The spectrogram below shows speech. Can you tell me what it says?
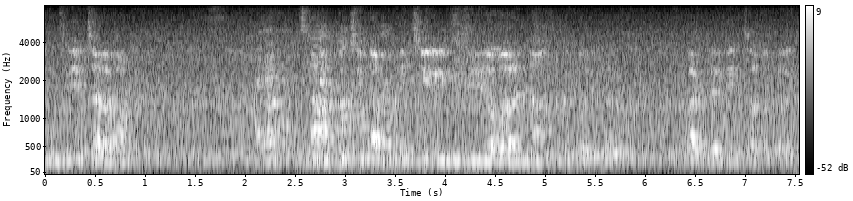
ఇంజనీర్ చాలా బాగుంటుంది నాకు చిన్నప్పటి నుంచి ఇంజనీర్ అవ్వాలని నాకు కూడా కోరిక బట్ నేను చదువుకోలేదు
